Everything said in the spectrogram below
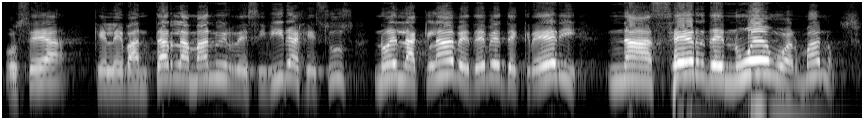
O sea, que levantar la mano y recibir a Jesús no es la clave, debes de creer y nacer de nuevo, hermanos.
